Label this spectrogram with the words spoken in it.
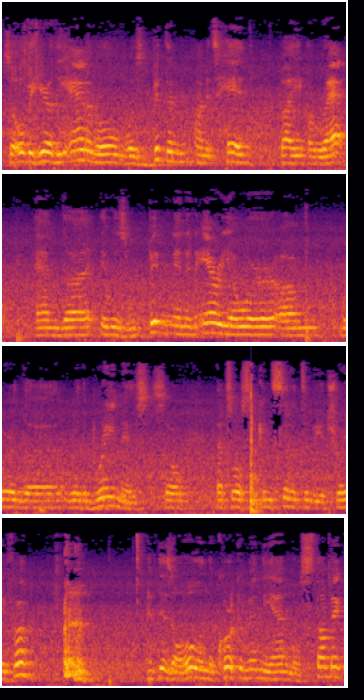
so over here the animal was bitten on its head by a rat, and uh, it was bitten in an area where um, where the where the brain is. So that's also considered to be a treifa. if there's a hole in the korkavin, the animal's stomach,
